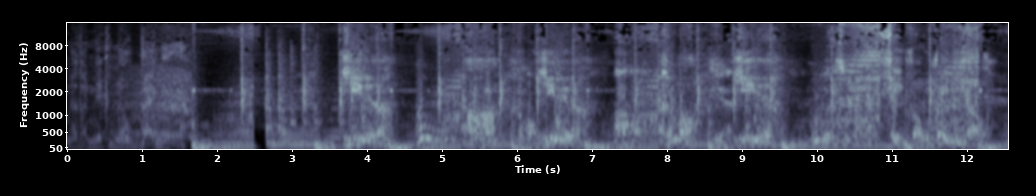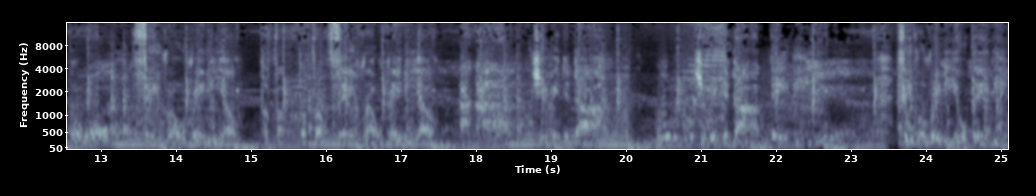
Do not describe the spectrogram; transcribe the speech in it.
Another Nick No Banger. Yeah. Uh huh. Come on. Yeah. Uh-huh. Come on. Yeah. Yeah. Who is it? Pharaoh Radio. Pharaoh Radio. Pharaoh Radio. She rated R. She rated R, baby. Yeah. Pharaoh Radio, baby.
